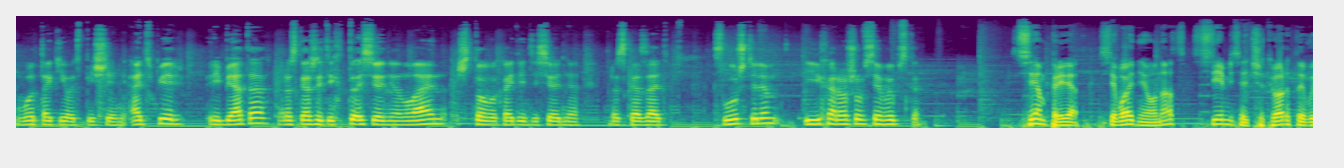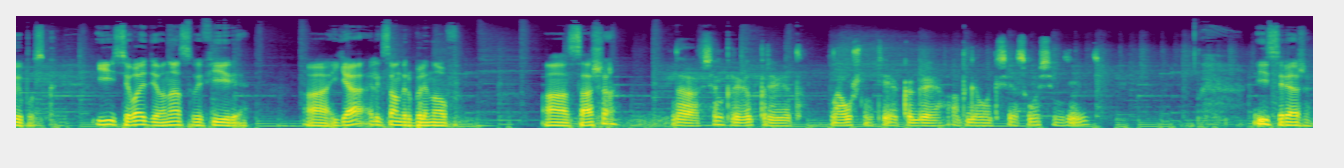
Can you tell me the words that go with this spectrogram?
Вот такие вот впечатления. А теперь, ребята, расскажите, кто сегодня онлайн, что вы хотите сегодня рассказать слушателям и хорошего всем выпуска. Всем привет! Сегодня у нас 74 выпуск. И сегодня у нас в эфире а, я, Александр Блинов, а, Саша. Да, всем привет-привет. Наушники КГ от Galaxy S8 9. И Сережа.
